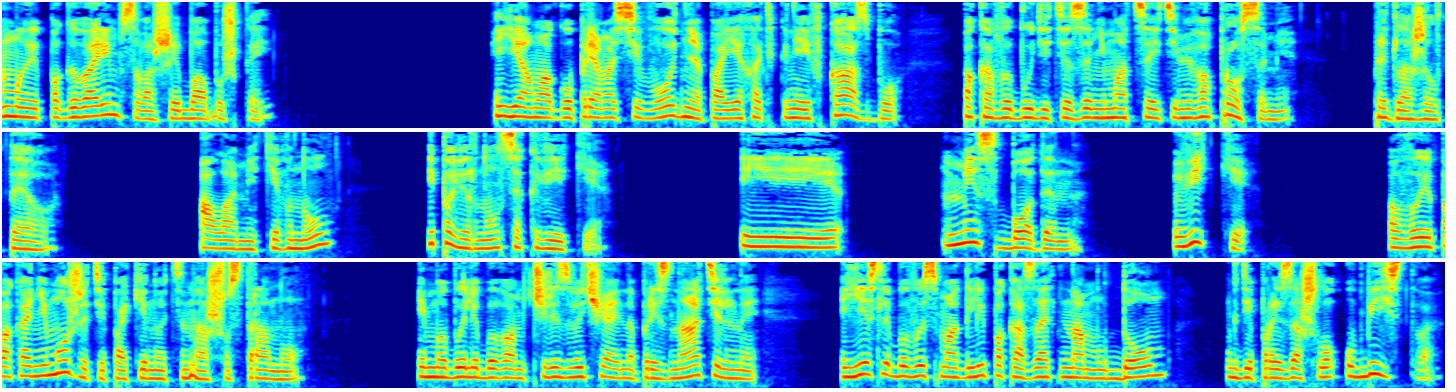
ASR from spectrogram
Мы поговорим с вашей бабушкой. Я могу прямо сегодня поехать к ней в Казбу, пока вы будете заниматься этими вопросами, — предложил Тео. Алами кивнул и повернулся к Вике. И... мисс Боден, Вики, вы пока не можете покинуть нашу страну и мы были бы вам чрезвычайно признательны, если бы вы смогли показать нам дом, где произошло убийство.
